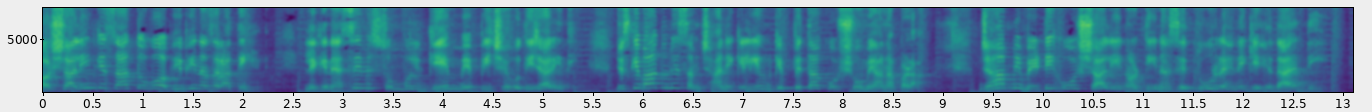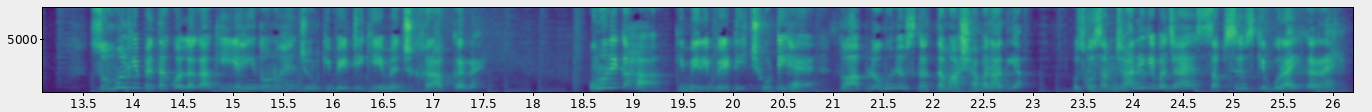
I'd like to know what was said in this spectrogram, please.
और शालीन के साथ तो वो अभी भी नज़र आती हैं, लेकिन ऐसे में सुम्बुल गेम में पीछे होती जा रही थी, जिसके बाद उन्हें समझाने के लिए उनके पिता को शो में आना पड़ा, जहाँ अपनी बेटी को शालीन और टीना से दूर रहने की हिदायत दी। सुम्बुल के पिता को लगा कि यही दोनों हैं जो उनकी बेटी की इमेज खराब कर रहे हैं। उन्होंने कहा कि मेरी बेटी छोटी है तो आप लोगों ने उसका तमाशा बना दिया। उसको समझाने के बजाय सबसे उसकी बुराई कर रहे हैं।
